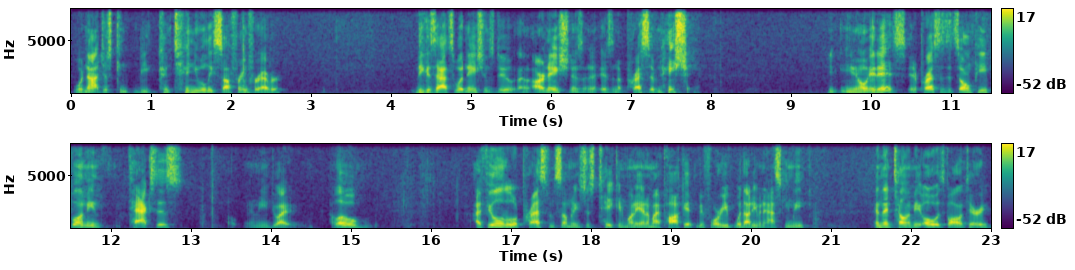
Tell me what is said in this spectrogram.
would not just con- be continually suffering forever? Because that's what nations do. Our nation is an, is an oppressive nation. You, know, it is. It oppresses its own people. I mean, taxes. I mean, do I, hello? I feel a little oppressed when somebody's just taking money out of my pocket before, without even asking me, and then telling me, "Oh, it's voluntary."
